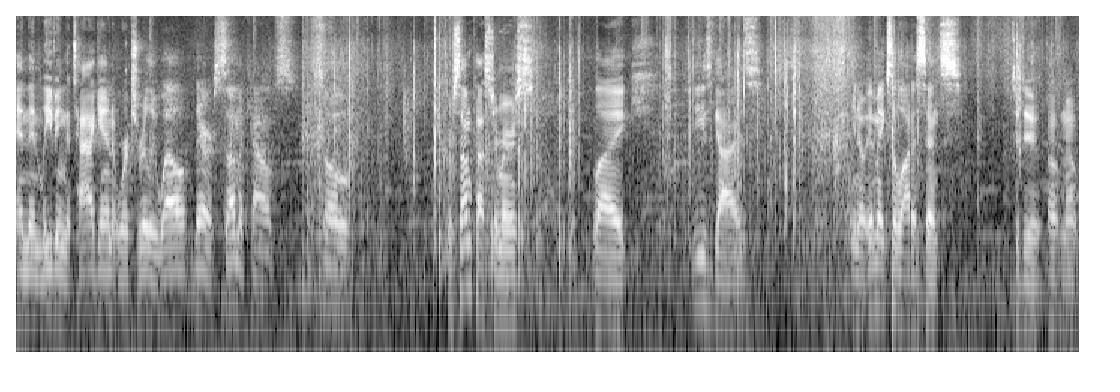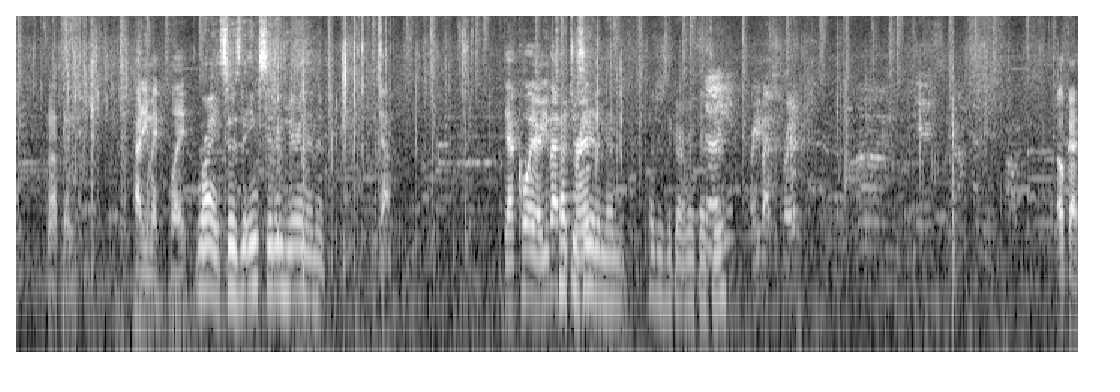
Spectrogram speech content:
and then leaving the tag in, it works really well. There are some accounts, so for some customers, like these guys, you know, it makes a lot of sense to do. Oh no, not them. How do you make a plate? right. So is the ink sitting here and then it Yeah. Yeah, Koi, are you about touches to print? it and then touches the garment then too? Are you about to print? Okay.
